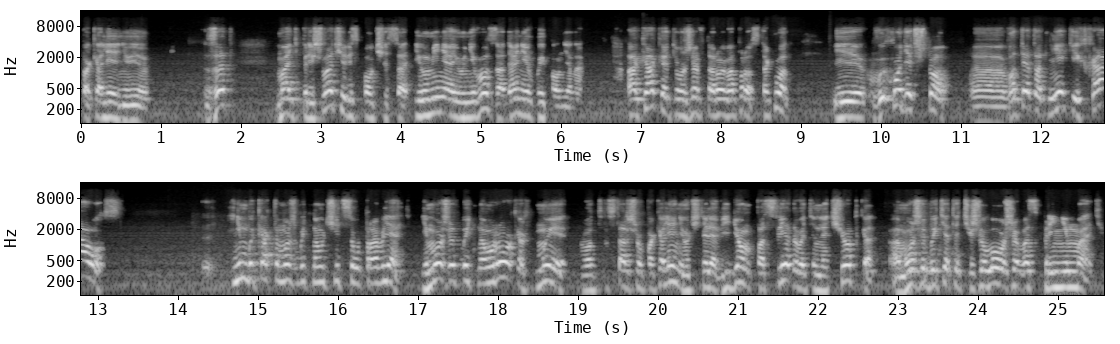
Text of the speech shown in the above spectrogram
поколению Z, Мать пришла через полчаса, и у меня и у него задание выполнено. А как это уже второй вопрос. Так вот, и выходит, что э, вот этот некий хаос, э, им бы как-то, может быть, научиться управлять. И, может быть, на уроках мы, вот старшего поколения, учителя, ведем последовательно, четко, а может быть, это тяжело уже воспринимать.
